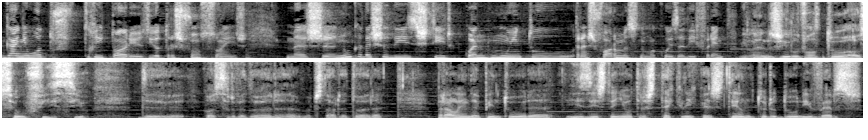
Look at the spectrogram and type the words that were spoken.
ganha outros territórios e outras funções, mas eh, nunca deixa de existir. Quando muito, transforma-se numa coisa diferente. Milene Gil, volto ao seu ofício de conservadora, restauradora. Para além da pintura, existem outras técnicas dentro do universo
